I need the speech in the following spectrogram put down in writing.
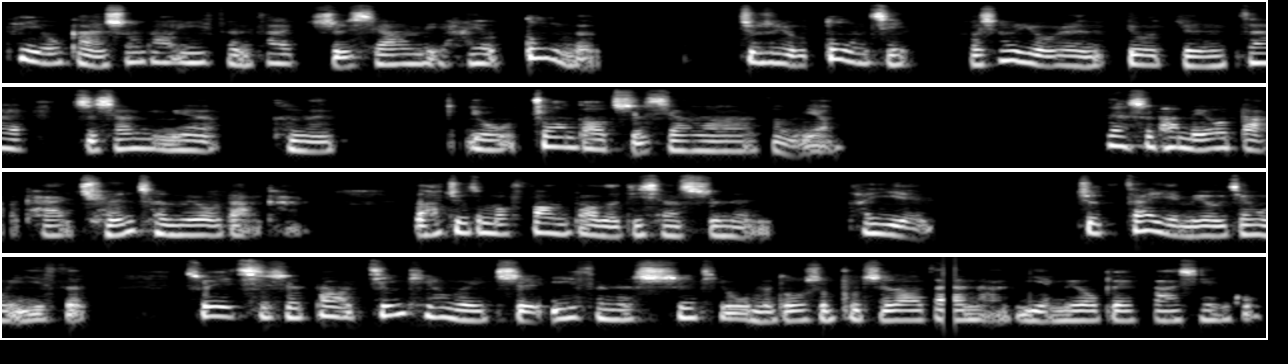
他有感受到伊森在纸箱里还有动能，就是有动静，好像有人有人在纸箱里面，可能有撞到纸箱啊，怎么样？但是他没有打开，全程没有打开，然后就这么放到了地下室那里。他也就再也没有见过伊森，所以其实到今天为止，伊森的尸体我们都是不知道在哪里，也没有被发现过。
